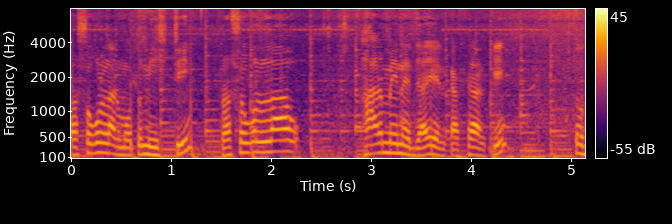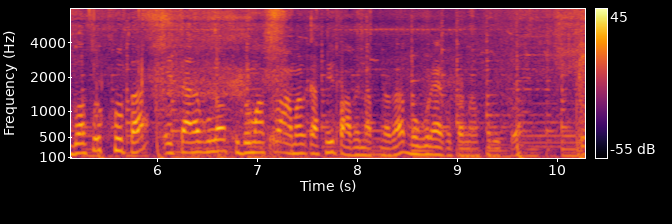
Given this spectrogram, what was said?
রসগোল্লার মতো মিষ্টি। রসগোল্লাও হার মেনে যায় এর কাছে আর কি। তো দর্শক শ্রোতা, এই চারাগুলো শুধুমাত্র আমার কাছেই পাবেন আপনারা, বগুড়া একতা নার্সারিতে। তো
